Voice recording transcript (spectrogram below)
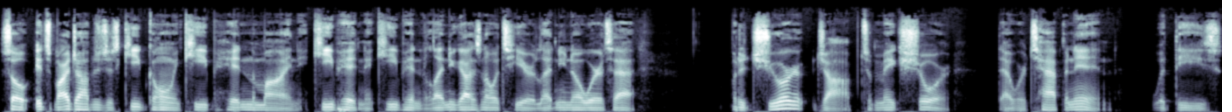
So it's my job to just keep going, keep hitting the mine, keep hitting it, keep hitting it, letting you guys know it's here, letting you know where it's at. But it's your job to make sure that we're tapping in with these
